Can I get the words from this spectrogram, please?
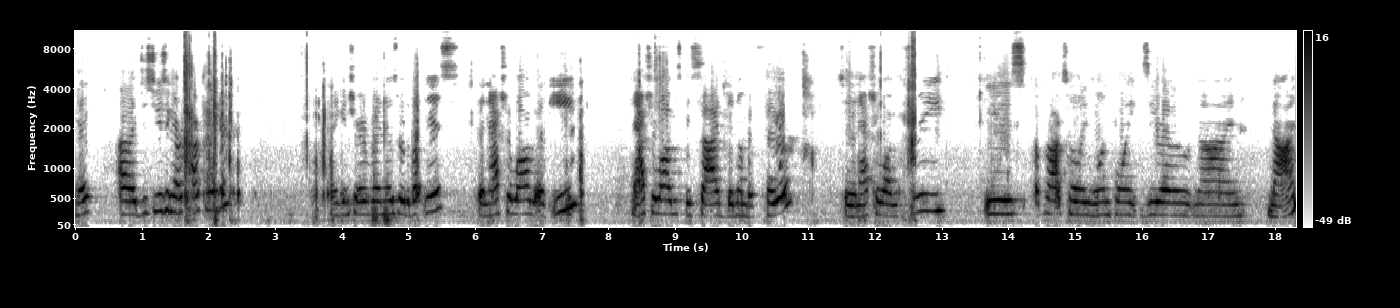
Okay, uh, just using our calculator, making sure everybody knows where the button is. The natural log of E, natural log is beside the number 4. So the natural log of 3 is approximately 1.099.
